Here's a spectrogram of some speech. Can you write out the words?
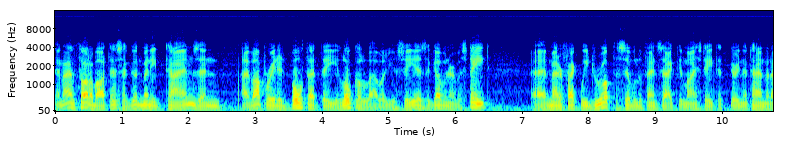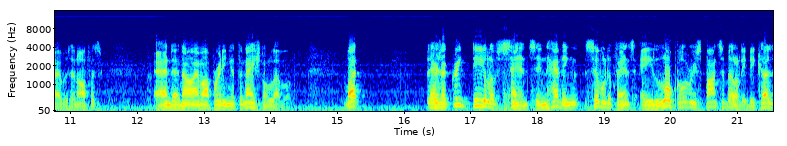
and I've thought about this a good many times, and I've operated both at the local level, you see, as the governor of a state. As a matter of fact, we drew up the Civil Defense Act in my state that, during the time that I was in office, and uh, now I'm operating at the national level. But there's a great deal of sense in having civil defense a local responsibility because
